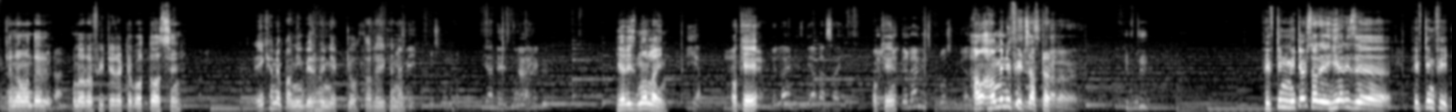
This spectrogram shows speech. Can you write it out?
এখানে আমাদের পনেরো ফিটের একটা গর্ত আছে এইখানে পানি বের হয়নি একটু তাহলে এখানে here is no line okay. Okay. How how many feets after 15. 15 আর here is is uh, 15 feet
